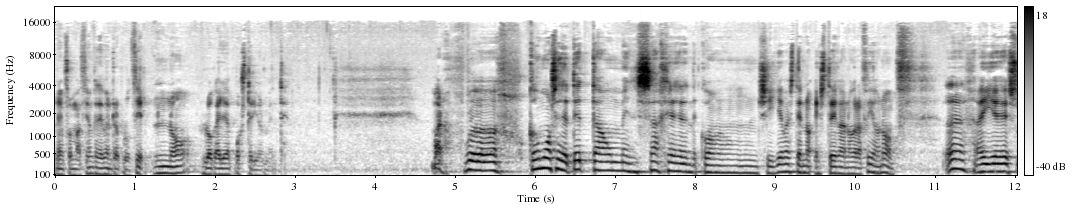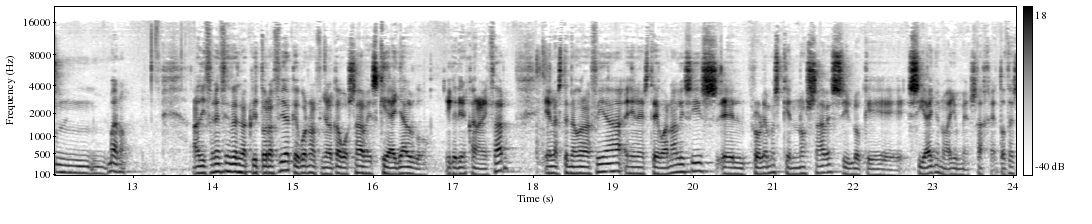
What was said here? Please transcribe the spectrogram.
la información que deben reproducir, no lo que haya posteriormente. Bueno, eh, ¿cómo se detecta un mensaje con si lleva este, esteganografía o no? Eh, ahí es un, bueno, a diferencia de la criptografía, que bueno, al fin y al cabo sabes que hay algo y que tienes que analizar, en la estenografía, en este análisis, el problema es que no sabes si lo que si hay o no hay un mensaje. Entonces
